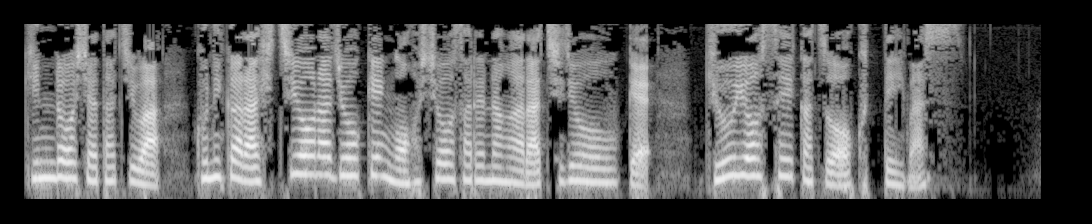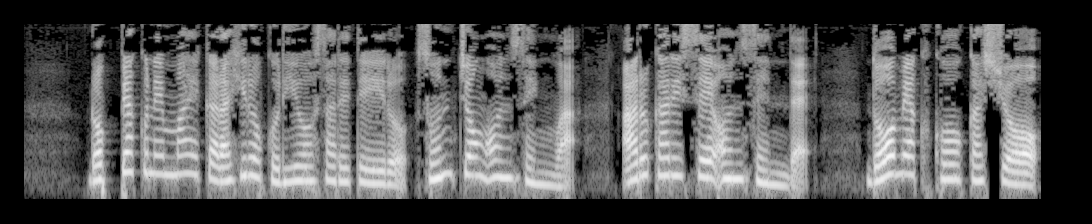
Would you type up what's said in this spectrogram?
勤労者たちは国から必要な条件を保障されながら治療を受け、休養生活を送っています。600年前から広く利用されているソンチョン温泉は、アルカリ性温泉で、動脈硬化症、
